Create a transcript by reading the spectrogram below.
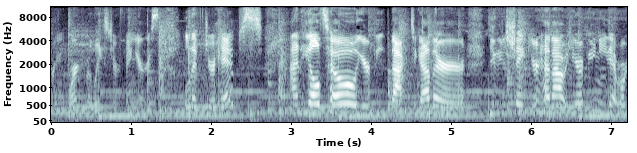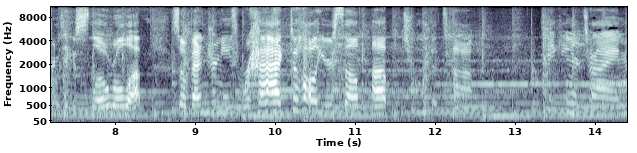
Great work. Release your fingers. Lift your hips and heel toe your feet back together. You can shake your head out here if you need it. We're going to take a slow roll up. So bend your knees, ragdoll yourself up to the top. Taking your time.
